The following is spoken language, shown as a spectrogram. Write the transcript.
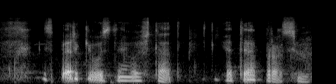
Espero que você tenha gostado e até a próxima.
